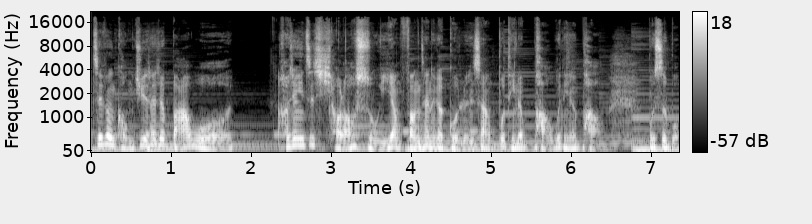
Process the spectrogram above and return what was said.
这份恐惧，他就把我好像一只小老鼠一样放在那个滚轮上，不停的跑，不停的跑。不是我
